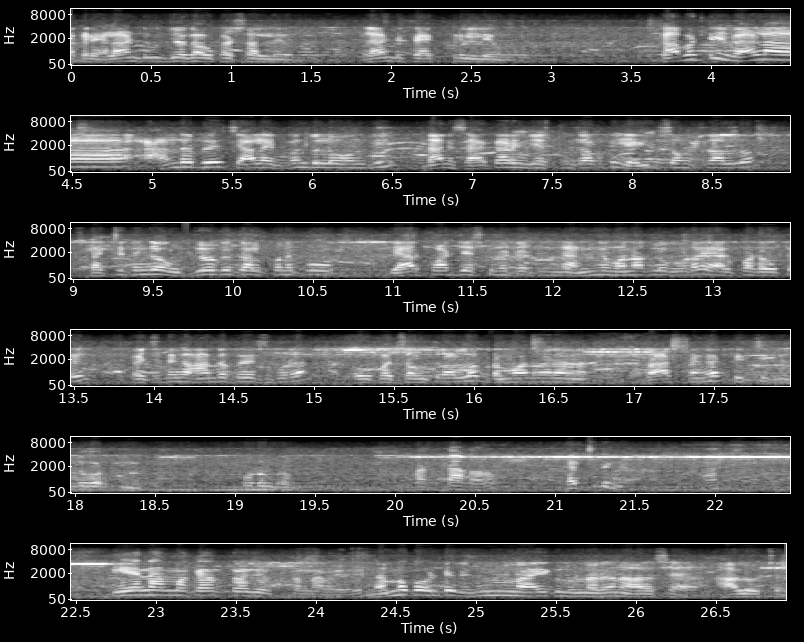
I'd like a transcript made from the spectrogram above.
అక్కడ ఎలాంటి ఉద్యోగ అవకాశాలు లేవు ఎలాంటి ఫ్యాక్టరీలు లేవు. కాబట్టి ఈవేళ ఆంధ్రప్రదేశ్ చాలా ఇబ్బందుల్లో ఉంది. దాన్ని సహకారం చేస్తుంది కాబట్టి ఐదు సంవత్సరాల్లో ఖచ్చితంగా ఉద్యోగ కల్పనకు ఏర్పాటు చేసుకునేటటువంటి అన్ని వనరులు కూడా ఏర్పాటు అవుతాయి. ఖచ్చితంగా ఆంధ్రప్రదేశ్ కూడా ఒక పది సంవత్సరాల్లో బ్రహ్మాండమైన రాష్ట్రంగా తీర్చిదిద్దబడుతుంది. కుటుంబ ప్రభుత్వం. ఖచ్చితంగా. ఏ నమ్మకంతో చెప్తున్నారు నమ్మకం అంటే విజన్ నాయకులు ఉన్నారని ఆలోచ ఆలోచన.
